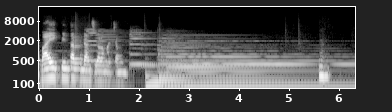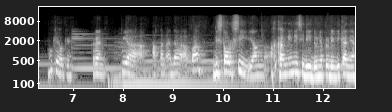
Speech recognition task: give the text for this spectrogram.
baik, pintar dan segala macam. Oke oke keren. Iya akan ada apa distorsi yang akan ini sih di dunia pendidikan ya.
